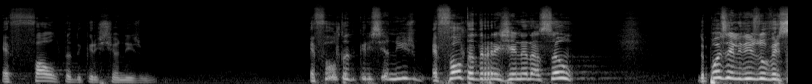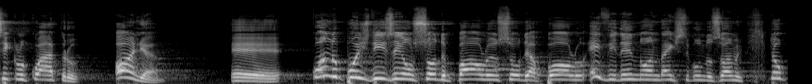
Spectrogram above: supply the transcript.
é falta de cristianismo. É falta de cristianismo, é falta de regeneração. Depois ele diz no versículo 4: Olha, é, quando, pois, dizem eu sou de Paulo, eu sou de Apolo, é evidente não andar segundo os homens. Então,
